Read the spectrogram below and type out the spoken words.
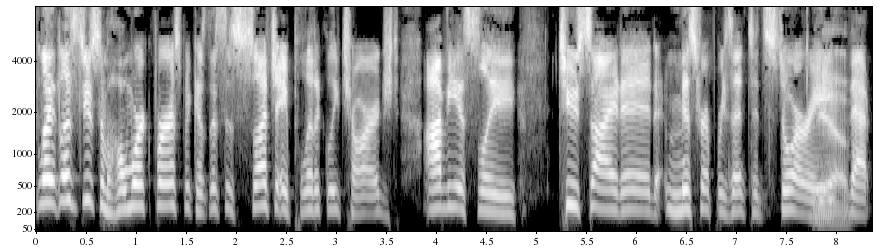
let, us do some homework first because this is such a politically charged, obviously two sided, misrepresented story yeah. that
